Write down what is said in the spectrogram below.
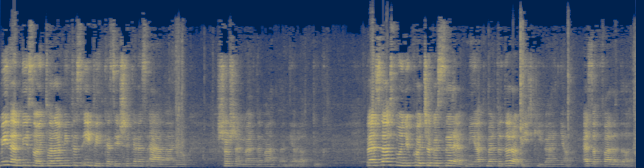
Minden bizonytalan, mint az építkezéseken az állványok. Sosem mertem átmenni alattuk. Persze azt mondjuk, hogy csak a szerep miatt, mert a darab így kívánja. Ez a feladat.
